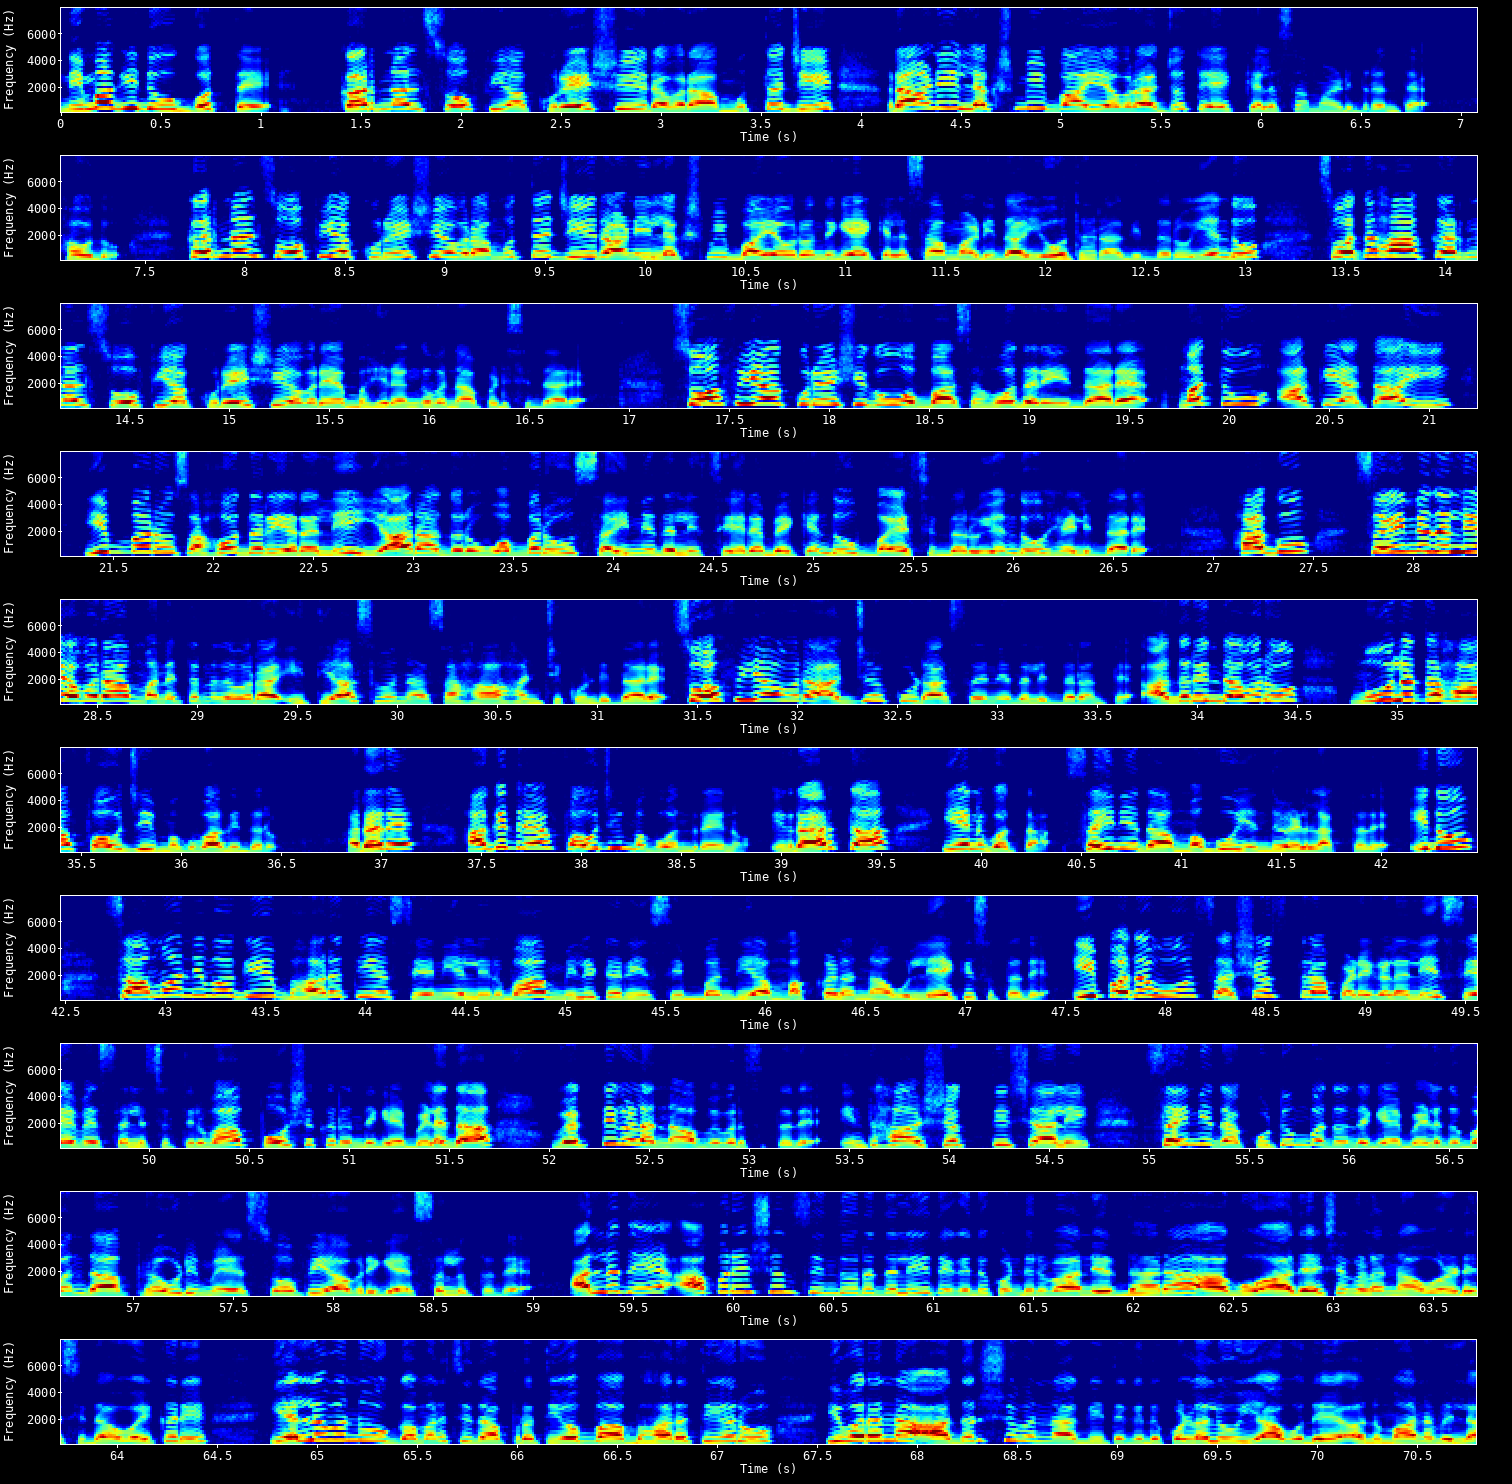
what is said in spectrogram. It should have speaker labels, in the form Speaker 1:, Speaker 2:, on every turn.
Speaker 1: ನಿಮಗಿದು ಗೊತ್ತೇ. ಕರ್ನಲ್ ಸೋಫಿಯಾ ಖುರೇಶಿರವರ ಮುತ್ತಜ್ಜಿ ರಾಣಿ ಲಕ್ಷ್ಮೀಬಾಯಿ ಅವರ ಜೊತೆ ಕೆಲಸ ಮಾಡಿದ್ರಂತೆ. ಹೌದು. ಕರ್ನಲ್ ಸೋಫಿಯಾ ಕುರೇಶಿ ಅವರ ಮುತ್ತಜ್ಜಿ ರಾಣಿ ಲಕ್ಷ್ಮೀಬಾಯಿ ಅವರೊಂದಿಗೆ ಕೆಲಸ ಮಾಡಿದ ಯೋಧರಾಗಿದ್ದರು ಎಂದು ಸ್ವತಃ ಕರ್ನಲ್ ಸೋಫಿಯಾ ಕುರೇಶಿ ಅವರೇ ಬಹಿರಂಗವನ್ನ ಪಡಿಸಿದ್ದಾರೆ. ಸೋಫಿಯಾ ಕುರೇಶಿಗೂ ಒಬ್ಬ ಸಹೋದರಿ ಇದ್ದಾರೆ ಮತ್ತು ಆಕೆಯ ತಾಯಿ ಇಬ್ಬರು ಸಹೋದರಿಯರಲ್ಲಿ ಯಾರಾದರೂ ಒಬ್ಬರು ಸೈನ್ಯದಲ್ಲಿ ಸೇರಬೇಕೆಂದು ಬಯಸಿದ್ದರು ಎಂದು ಹೇಳಿದ್ದಾರೆ. ಹಾಗೂ ಸೈನ್ಯದಲ್ಲಿ ಅವರ ಮನೆತನದವರ ಇತಿಹಾಸವನ್ನ ಸಹ ಹಂಚಿಕೊಂಡಿದ್ದಾರೆ. ಸೋಫಿಯಾ ಅವರ ಅಜ್ಜ ಕೂಡ ಸೈನ್ಯದಲ್ಲಿದ್ದರಂತೆ. ಆದ್ದರಿಂದ ಅವರು ಮೂಲತಃ ಫೌಜಿ ಮಗುವಾಗಿದ್ದರು. ಅರರೆ ಹಾಗಿದ್ರೆ ಫೌಜಿ ಮಗು ಅಂದ್ರೆ ಇದರ ಅರ್ಥ ಏನು ಗೊತ್ತಾ? ಸೈನ್ಯದ ಮಗು ಎಂದು ಹೇಳಲಾಗ್ತದೆ. ಇದು ಸಾಮಾನ್ಯವಾಗಿ ಭಾರತೀಯ ಸೇನೆಯಲ್ಲಿರುವ ಮಿಲಿಟರಿ ಸಿಬ್ಬಂದಿಯ ಮಕ್ಕಳನ್ನ ಉಲ್ಲೇಖಿಸುತ್ತದೆ. ಈ ಪದವು ಸಶಸ್ತ್ರ ಪಡೆಗಳಲ್ಲಿ ಸೇವೆ ಸಲ್ಲಿಸುತ್ತಿರುವ ಪೋಷಕರೊಂದಿಗೆ ಬೆಳೆದ ವ್ಯಕ್ತಿಗಳನ್ನ ವಿವರಿಸುತ್ತದೆ. ಇಂತಹ ಶಕ್ತಿಶಾಲಿ ಸೈನ್ಯದ ಕುಟುಂಬದೊಂದಿಗೆ ಬೆಳೆದು ಬಂದ ಪ್ರೌಢಿಮೆ ಸೋಫಿಯಾ ಅವರಿಗೆ ಸಲ್ಲುತ್ತದೆ. ಅಲ್ಲದೆ ಆಪರೇಷನ್ ಸಿಂಧೂರದಲ್ಲಿ ತೆಗೆದುಕೊಂಡಿರುವ ನಿರ್ಧಾರ ಹಾಗೂ ಆದೇಶಗಳನ್ನು ಹೊರಡಿಸಿದ ವೈಖರಿ ಎಲ್ಲವನ್ನೂ ಗಮನಿಸಿದ ಪ್ರತಿಯೊಬ್ಬ ಭಾರತೀಯರು ಇವರನ್ನ ಆದರ್ಶವನ್ನಾಗಿ ತೆಗೆದುಕೊಳ್ಳಲು ಯಾವುದೇ ಅನುಮಾನವಿಲ್ಲ.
